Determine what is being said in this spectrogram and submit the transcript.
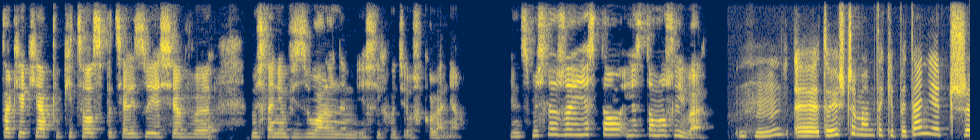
Tak jak ja póki co specjalizuję się w myśleniu wizualnym, jeśli chodzi o szkolenia. Więc myślę, że jest to, jest to możliwe. Mhm. E, to jeszcze mam takie pytanie, czy,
